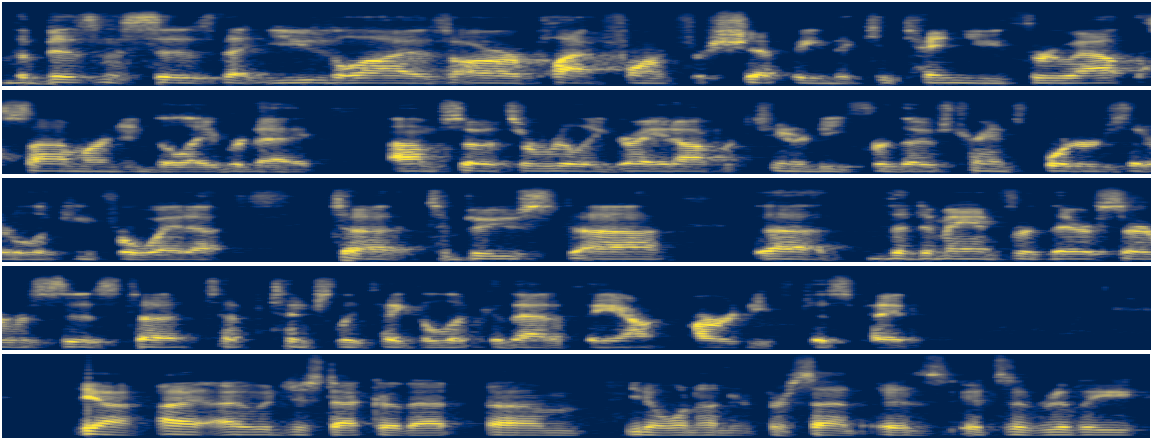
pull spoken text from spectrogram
the businesses that utilize our platform for shipping to continue throughout the summer and into Labor Day. Um, so it's a really great opportunity for those transporters that are looking for a way to to to boost. Uh, uh, the demand for their services to, to potentially take a look at that if they aren't already participating. Yeah, I, I would just echo that. Um, you know, 100% is it's a really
